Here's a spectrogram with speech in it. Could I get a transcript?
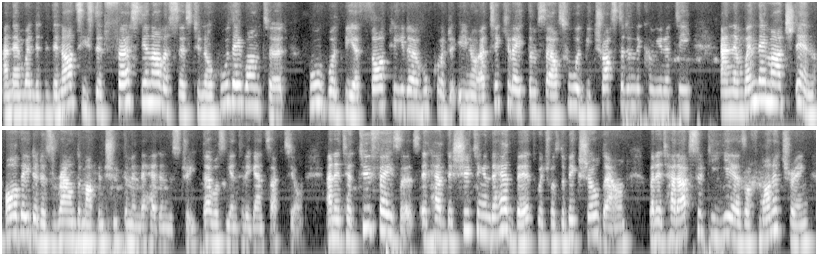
And then when the, the Nazis did first the analysis to know who they wanted, who would be a thought leader, who could, you know, articulate themselves, who would be trusted in the community. And then when they marched in, all they did is round them up and shoot them in the head in the street. That was the Intelligenzaktion. And it had two phases. It had the shooting in the head bit, which was the big showdown, but it had absolutely years of monitoring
